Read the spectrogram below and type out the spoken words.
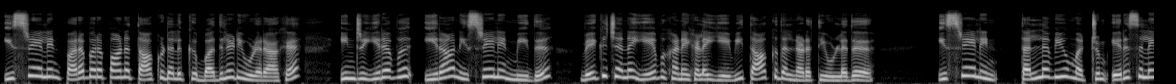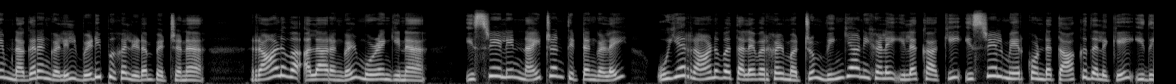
இஸ்ரேலின் பரபரப்பான தாக்குதலுக்கு பதிலடி உளராக இன்று இரவு ஈரான் இஸ்ரேலின் மீது வெகுஜன ஏவுகணைகளை ஏவி தாக்குதல் நடத்தியுள்ளது. இஸ்ரேலின் தல்லவியூ மற்றும் எருசலேம் நகரங்களில் வெடிப்புகள் இடம்பெற்றன. ராணுவ அலாரங்கள் முழங்கின. இஸ்ரேலின் நைட்ரன் திட்டங்களை உயர் இராணுவ தலைவர்கள் மற்றும் விஞ்ஞானிகளை இலக்காக்கி இஸ்ரேல் மேற்கொண்ட தாக்குதலுக்கே இது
